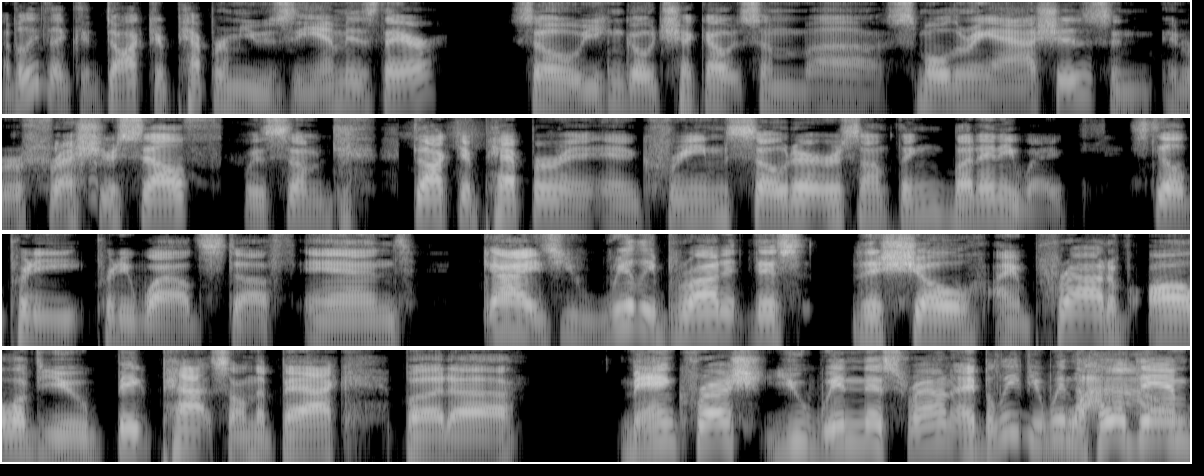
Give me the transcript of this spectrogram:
I believe, like the Dr Pepper Museum is there, so you can go check out some uh, smoldering ashes and, and refresh yourself with some Dr Pepper and, and cream soda or something. But anyway, still pretty pretty wild stuff. And guys, you really brought it this this show. I am proud of all of you. Big pats on the back, but uh. Mancrush, you win this round. I believe you win the whole damn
